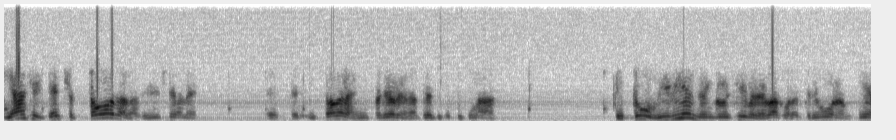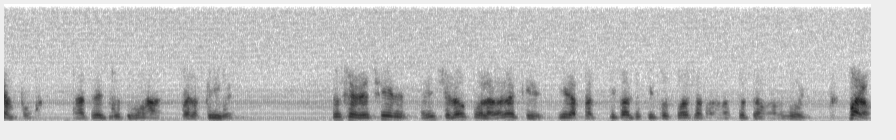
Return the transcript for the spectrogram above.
Y Ángel que ha hecho todas las divisiones este, y todas las inferiores en Atlético Tucumán, que estuvo viviendo inclusive debajo de la tribuna un tiempo, en Atlético Tucumán, fue la pibe. Entonces decir, me dice loco, la verdad es que ir a participar de tipo de cosas para nosotros es un orgullo. Bueno,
